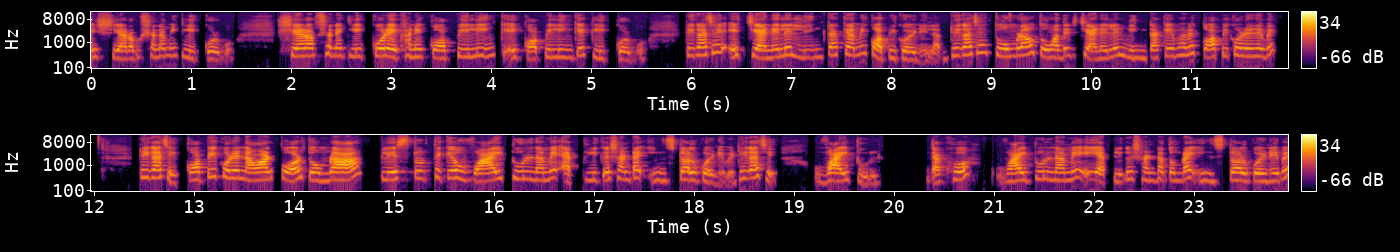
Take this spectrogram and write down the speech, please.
এই শেয়ার অপশানে আমি ক্লিক করব। শেয়ার অপশানে ক্লিক করে এখানে কপি লিঙ্ক এই কপি লিঙ্কে ক্লিক করব। ঠিক আছে? এই চ্যানেলের লিঙ্কটাকে আমি কপি করে নিলাম, ঠিক আছে? তোমরাও তোমাদের চ্যানেলের লিঙ্কটাকে এভাবে কপি করে নেবে। ঠিক আছে? কপি করে নেওয়ার পর তোমরা প্লে স্টোর থেকে ওয়াই টুল নামে অ্যাপ্লিকেশনটা ইনস্টল করে নেবে, ঠিক আছে? ওয়াই টুল দেখো ওয়াই টুল নামে এই অ্যাপ্লিকেশনটা তোমরা ইনস্টল করে নেবে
